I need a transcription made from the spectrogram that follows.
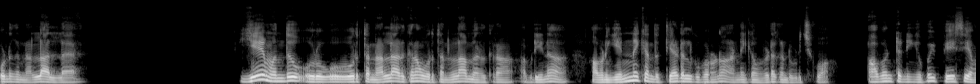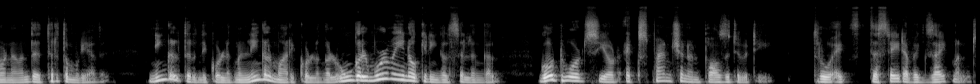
பொண்ணுங்க நல்லா இல்லை ஏன் வந்து ஒரு ஒருத்தன் நல்லா இருக்கிறான், ஒருத்தன் இல்லாமல் இருக்கிறான் அப்படின்னா, அவனுக்கு என்னைக்கு அந்த தேடலுக்கு போகிறானோ அன்னைக்கு அவன் விட கண்டுபிடிச்சிக்குவான் அவன்கிட்ட நீங்கள் போய் பேசி அவனை வந்து திருத்த முடியாது. நீங்கள் திருந்திக் கொள்ளுங்கள். நீங்கள் மாறிக்கொள்ளுங்கள். உங்கள் முழுமையை நோக்கி நீங்கள் செல்லுங்கள். Go towards your expansion and positivity through எக்ஸ் த ஸ்டேட் ஆஃப் எக்ஸைட்மெண்ட்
